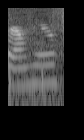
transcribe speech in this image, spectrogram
Around here.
